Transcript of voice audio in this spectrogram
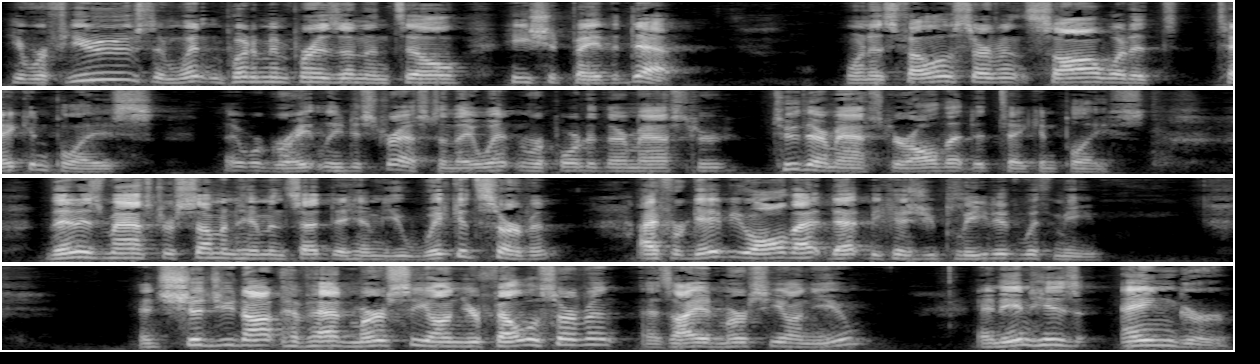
He refused and went and put him in prison until he should pay the debt. When his fellow servants saw what had taken place, they were greatly distressed, and they went and reported their master to their master all that had taken place. Then his master summoned him and said to him, You wicked servant, I forgave you all that debt because you pleaded with me. And should you not have had mercy on your fellow servant as I had mercy on you? And in his anger,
